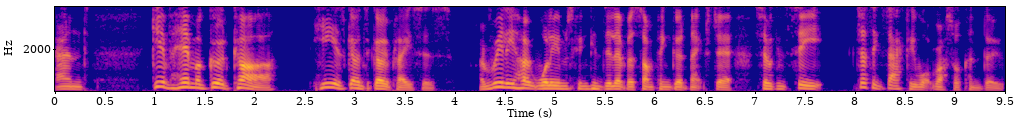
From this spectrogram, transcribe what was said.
And give him a good car, he is going to go places. I really hope Williams can, can deliver something good next year so we can see just exactly what Russell can do.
